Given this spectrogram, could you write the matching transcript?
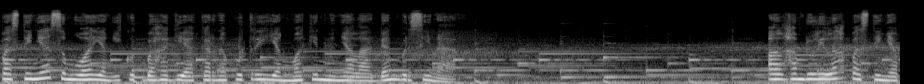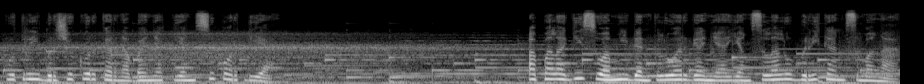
Pastinya semua yang ikut bahagia karena putri yang makin menyala dan bersinar. Alhamdulillah pastinya putri bersyukur karena banyak yang support dia. Apalagi suami dan keluarganya yang selalu berikan semangat.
